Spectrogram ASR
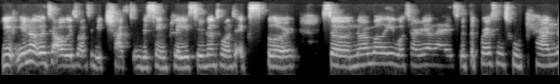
You, you're not going to always want to be trapped in the same place. You're going to want to explore. So, normally, what I realize with the persons who can,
